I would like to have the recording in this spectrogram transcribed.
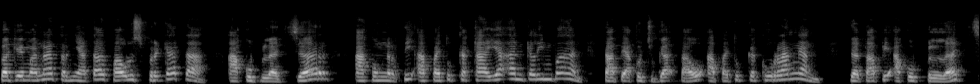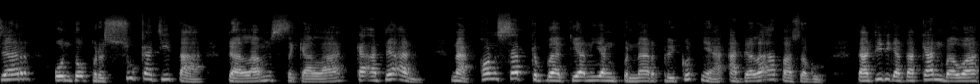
bagaimana ternyata Paulus berkata, aku belajar, aku ngerti apa itu kekayaan, kelimpahan, tapi aku juga tahu apa itu kekurangan. Tetapi aku belajar untuk bersuka cita dalam segala keadaan. Nah, konsep kebahagiaan yang benar berikutnya adalah apa, Saudaraku? Tadi dikatakan bahwa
